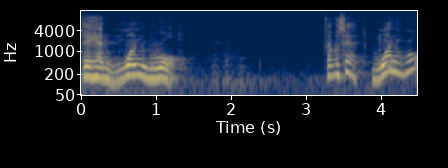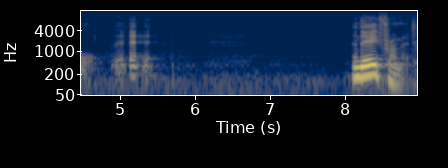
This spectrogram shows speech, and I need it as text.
they had one rule. That was it. One rule and they ate from it.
